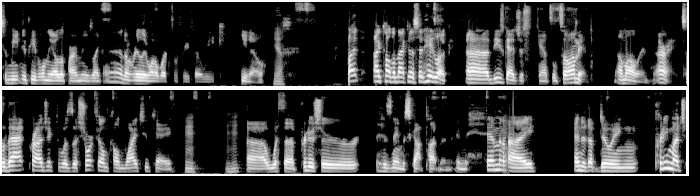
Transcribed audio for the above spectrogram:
to meet new people, and the other part of me was like, eh, I don't really want to work for free for a week, you know. Yeah. But I called them back and I said, Hey, look, uh, these guys just canceled, so I'm in. I'm all in. All right. So that project was a short film called Y2K mm. mm-hmm. uh, with a producer. His name is Scott Putman, and him and I ended up doing pretty much.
